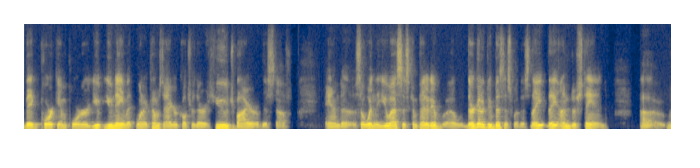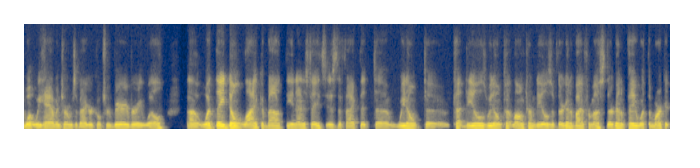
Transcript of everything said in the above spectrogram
big pork importer, you you name it. When it comes to agriculture, they're a huge buyer of this stuff. And uh, so when the U.S. is competitive, uh, they're going to do business with us. They they understand uh, what we have in terms of agriculture very very well. Uh, what they don't like about the United States is the fact that uh, we don't uh, cut deals, we don't cut long term deals. If they're going to buy it from us, they're going to pay what the market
